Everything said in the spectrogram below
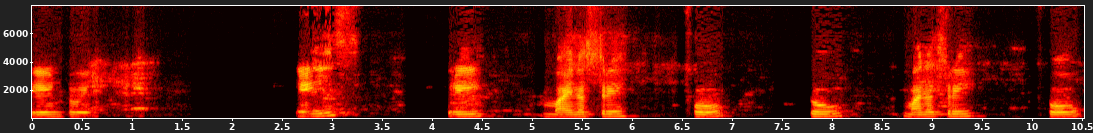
A into A. A is 3 minus 3, 4, 2 minus 3, 4,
